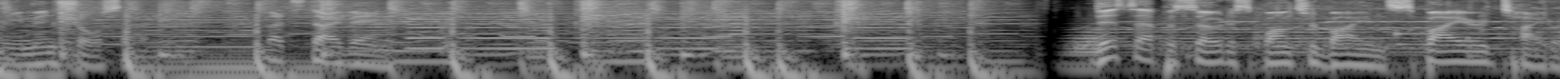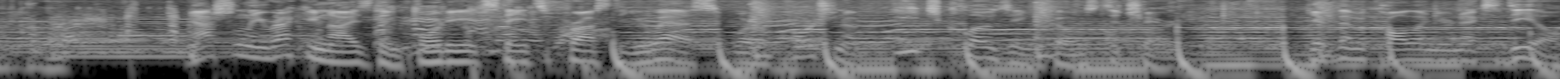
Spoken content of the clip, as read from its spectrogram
Raymond Schulzad. Let's dive in. This episode is sponsored by Inspired Title Corp nationally recognized in 48 states across the U.S., where a portion of each closing goes to charity. Give them a call on your next deal.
